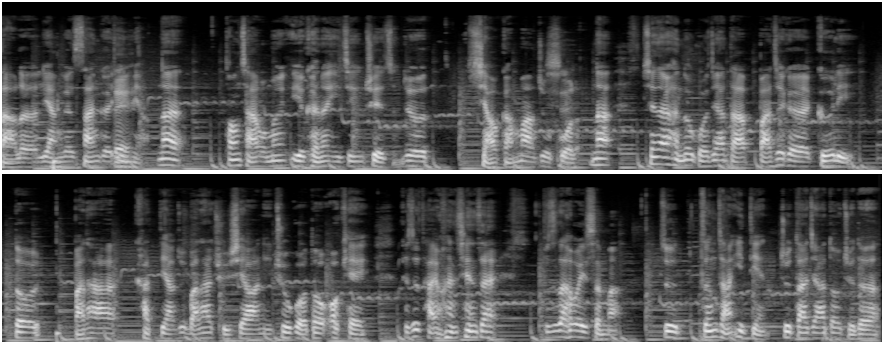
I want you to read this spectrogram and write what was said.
打了两个、三个疫苗，那通常我们也可能已经确诊就。小感冒就过了。那现在很多国家打把这个隔离都把它 cut 掉，就把它取消，你出国都 OK。可是台湾现在不知道为什么就增长一点，就大家都觉得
